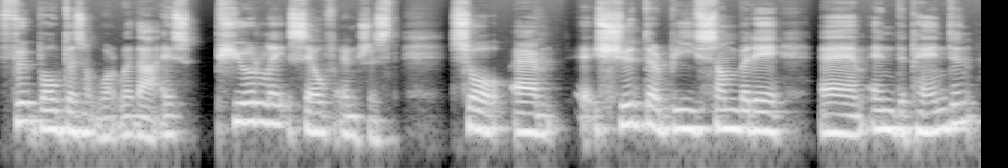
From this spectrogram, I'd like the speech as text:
Football doesn't work like that. It's purely self interest. So, um, should there be somebody um, independent?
